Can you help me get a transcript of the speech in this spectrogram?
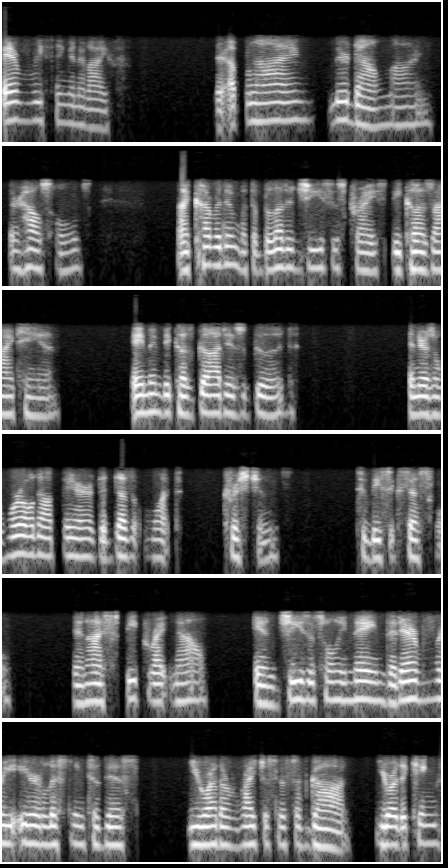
everything in their life. Their upline, their downline, their households. I cover them with the blood of Jesus Christ because I can. Amen. Because God is good. And there's a world out there that doesn't want Christians to be successful. And I speak right now in Jesus' holy name that every ear listening to this, you are the righteousness of God. You are the king's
